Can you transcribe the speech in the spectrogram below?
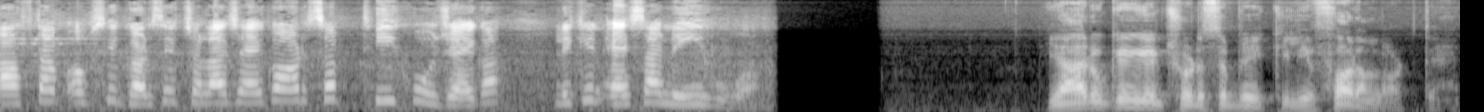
आफ्ताब उसके घर से चला जाएगा और सब ठीक हो जाएगा लेकिन ऐसा नहीं हुआ। यहाँ रुकेंगे एक छोटे से ब्रेक के लिए फ़ौरन लौटते हैं।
